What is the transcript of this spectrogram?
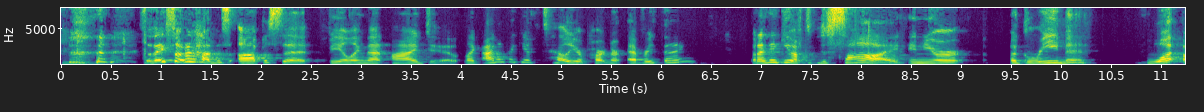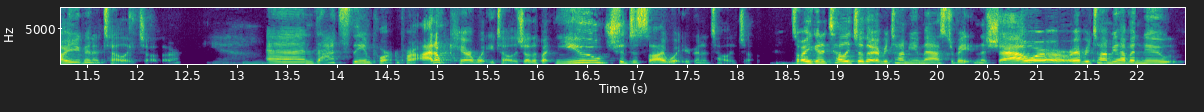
so they sort of have this opposite feeling that i do like i don't think you have to tell your partner everything but i think you have to decide in your agreement what are you going to tell each other Mm-hmm. And that's the important part. I don't care what you tell each other, but you should decide what you're going to tell each other. So, are you going to tell each other every time you masturbate in the shower, or every time you have a new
